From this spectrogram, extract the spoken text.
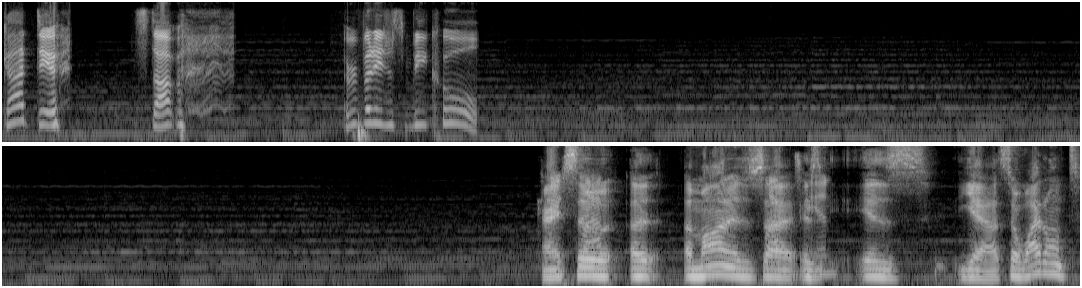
God damn. Stop. Everybody just be cool. All right, so uh, Amon is uh, is is yeah. So why don't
